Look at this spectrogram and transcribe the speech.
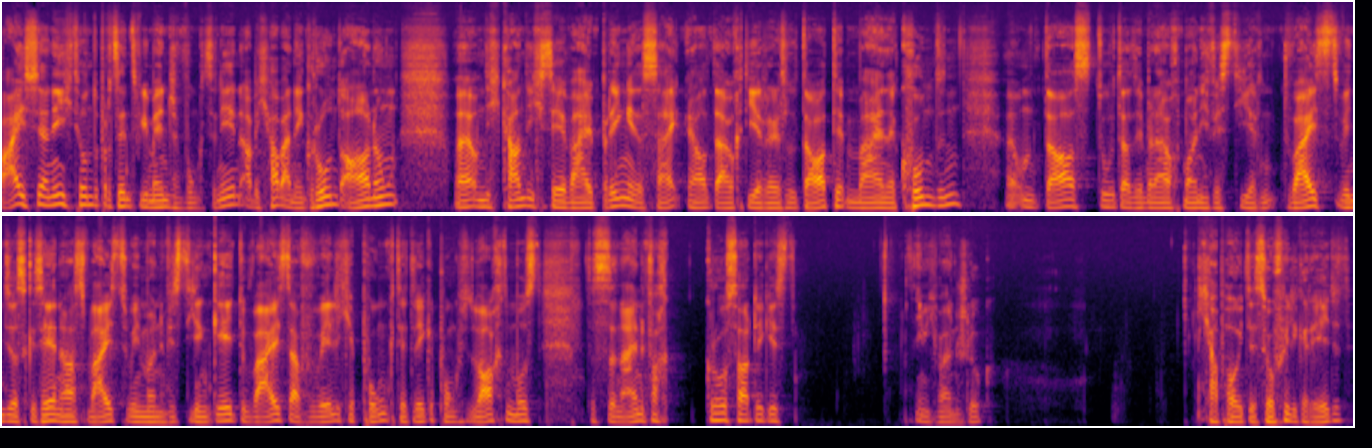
weiß ja nicht 100% wie Menschen funktionieren, aber ich habe eine Grundahnung äh, und ich kann dich sehr weit bringen. Das zeigt mir halt auch die Resultate meiner Kunden äh, und das du dann eben auch manifestieren. Du weißt, wenn du das gesehen hast, weißt du, wie manifestieren geht. Du weißt, auf welche Punkte, Triggerpunkte du achten musst, dass es dann einfach großartig ist. Nehme ich mal einen Schluck. Ich habe heute so viel geredet.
